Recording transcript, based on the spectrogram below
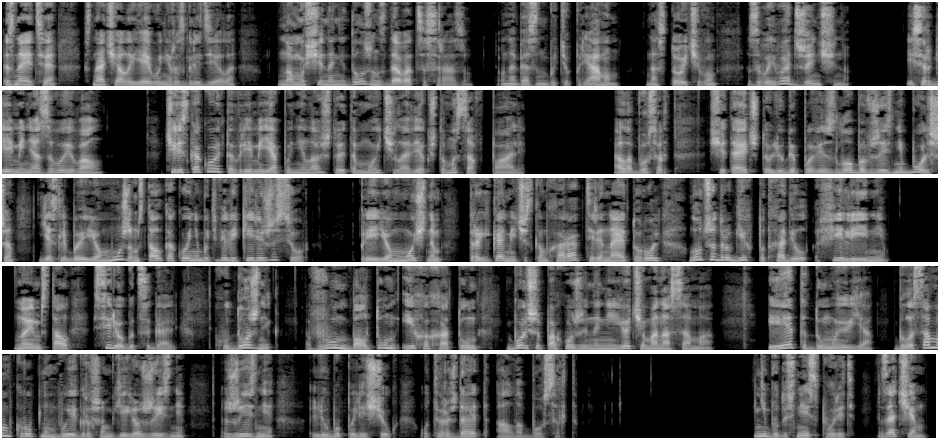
Знаете, сначала я его не разглядела, но мужчина не должен сдаваться сразу. Он обязан быть упрямым, настойчивым, завоевать женщину. И Сергей меня завоевал. Через какое-то время я поняла, что это мой человек, что мы совпали. Алла Боссарт считает, что Любе повезло бы в жизни больше, если бы ее мужем стал какой-нибудь великий режиссер. При ее мощном трагикомическом характере на эту роль лучше других подходил Феллини. Но им стал Серега Цыгаль, художник, Врун, болтун и хохотун, больше похожий на нее, чем она сама. И это, думаю я, было самым крупным выигрышем в ее жизни. Жизни Люба Полищук, утверждает Алла Боссарт. Не буду с ней спорить. Зачем?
